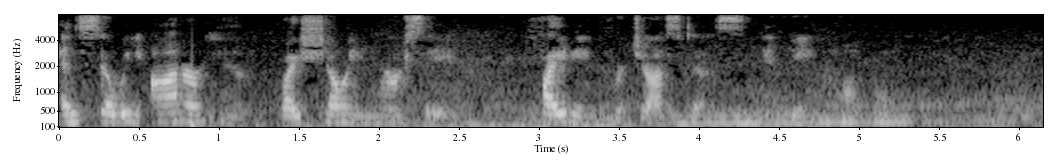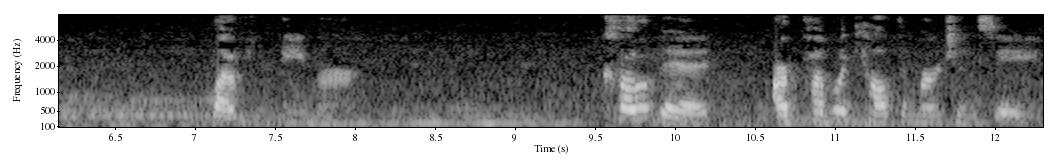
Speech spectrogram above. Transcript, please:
and so we honor him by showing mercy fighting for justice and being humble. love your neighbor. COVID, our public health emergency,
